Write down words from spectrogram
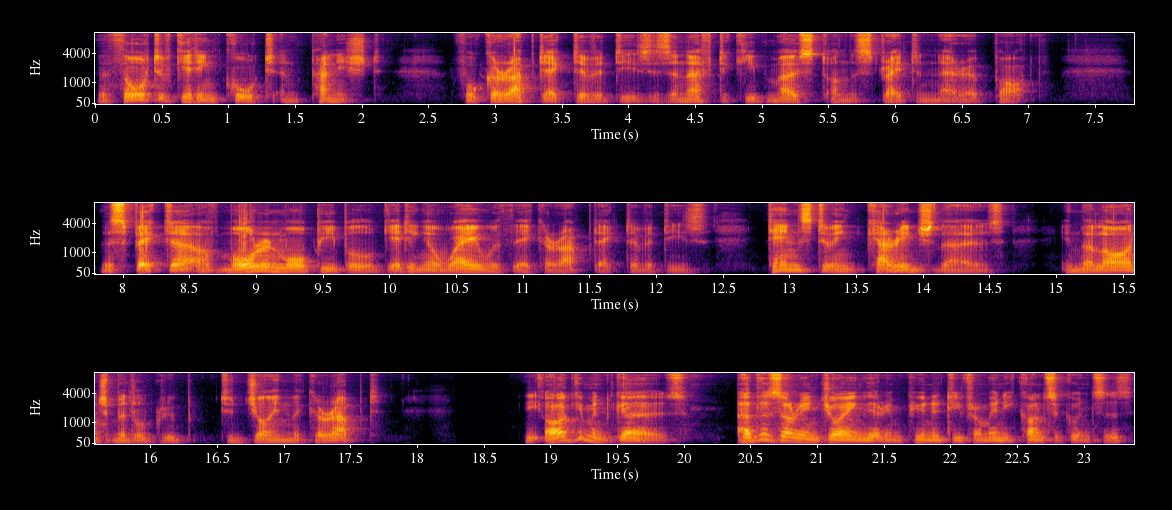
The thought of getting caught and punished for corrupt activities is enough to keep most on the straight and narrow path. The spectre of more and more people getting away with their corrupt activities tends to encourage those in the large middle group to join the corrupt. The argument goes others are enjoying their impunity from any consequences,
